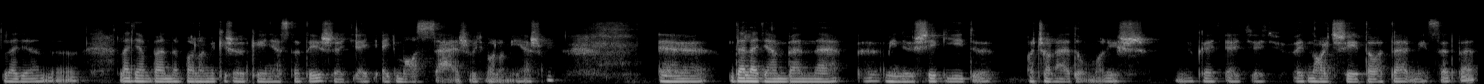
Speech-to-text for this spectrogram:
legyen, legyen benne valami kis önkényeztetés, egy, egy, egy masszázs, vagy valami ilyesmi. De legyen benne minőségi idő a családommal is, mondjuk egy, egy, egy, egy nagy séta a természetben,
